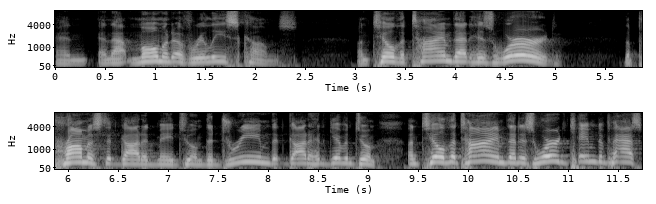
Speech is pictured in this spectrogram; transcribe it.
And, and that moment of release comes until the time that his word, the promise that God had made to him, the dream that God had given to him, until the time that his word came to pass,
